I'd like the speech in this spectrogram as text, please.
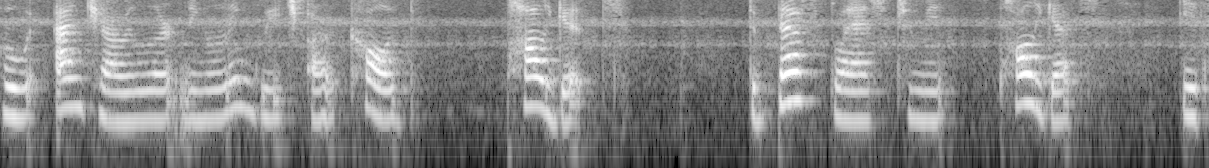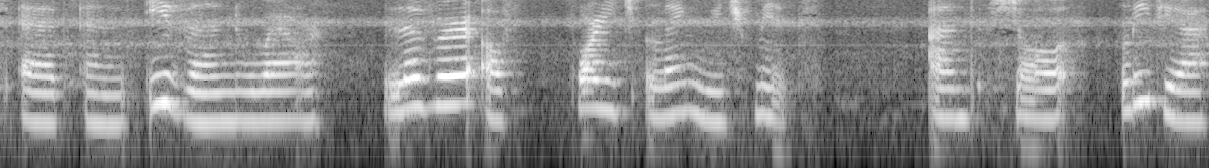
who enjoy learning language are called polyglots. The best place to meet polyglots it's at an event where lover of foreign language meets, and so Lydia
